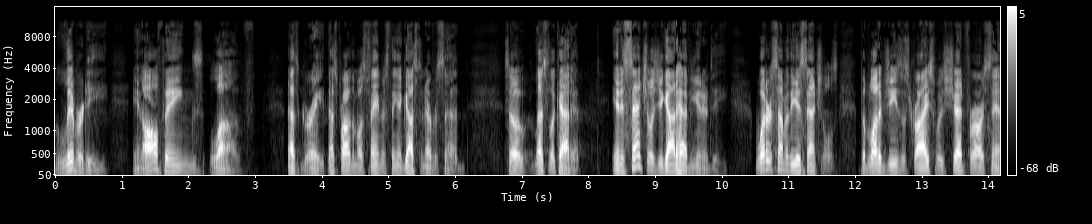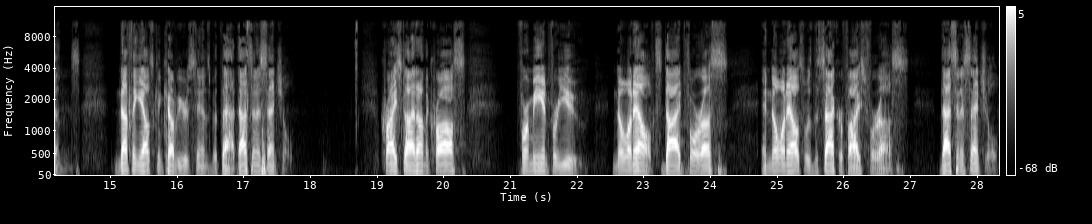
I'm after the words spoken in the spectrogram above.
liberty. In all things, love. That's great. That's probably the most famous thing Augustine ever said. So let's look at it. In essentials, you got to have unity. What are some of the essentials? The blood of Jesus Christ was shed for our sins. Nothing else can cover your sins but that. That's an essential. Christ died on the cross for me and for you. No one else died for us, and no one else was the sacrifice for us. That's an essential.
